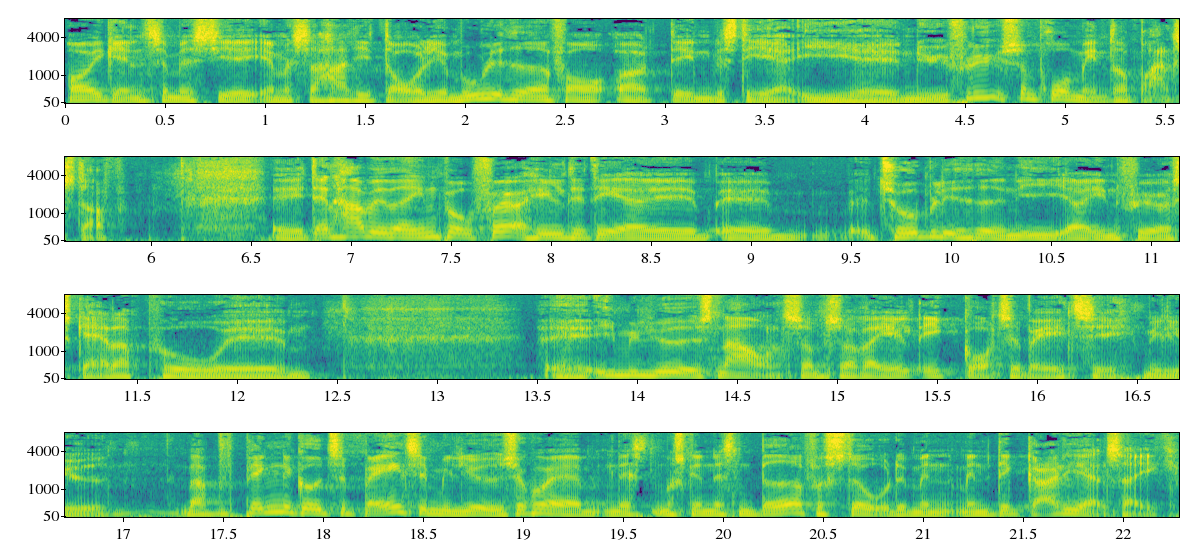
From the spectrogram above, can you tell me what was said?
og igen, som jeg siger, jamen, så har de dårlige muligheder for at investere i øh, nye fly, som bruger mindre brændstof. Øh, den har vi været inde på før, hele det der øh, øh, tåbeligheden i at indføre skatter på... Øh, øh i miljøets navn, som så reelt ikke går tilbage til miljøet. Var pengene gået tilbage til miljøet, så kunne jeg næsten, måske næsten bedre forstå det, men, men det gør de altså ikke.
